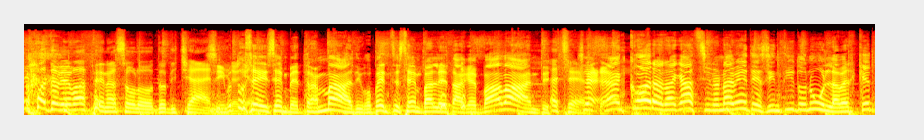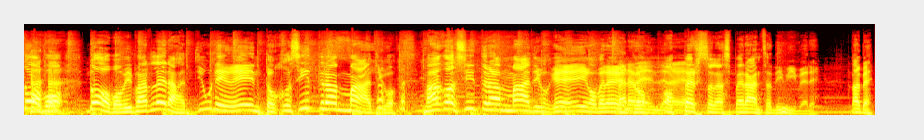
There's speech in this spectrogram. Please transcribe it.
E quando aveva appena solo 12 anni. Sì, ma tu sei sempre drammatico, pensi sempre all'età che va avanti. Eh, certo. Cioè, ancora ragazzi non avete sentito nulla perché dopo, dopo vi parlerà di un evento così drammatico, ma così drammatico che io Veramente, ho, ho eh. perso la speranza di vivere. Vabbè,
